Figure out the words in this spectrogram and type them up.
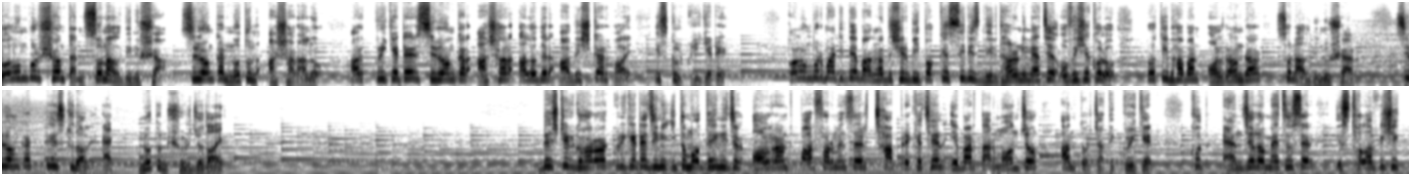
কলম্বোর সন্তান সোনাল দিনুশা, শ্রীলঙ্কার নতুন আশার আলো। আর ক্রিকেটের শ্রীলঙ্কার আশার আলোদের আবিষ্কার হয় স্কুল ক্রিকেটে। কলম্বোর মাটিতে বাংলাদেশের বিপক্ষে সিরিজ নির্ধারণী ম্যাচে অভিষেক হলো প্রতিভাবান অলরাউন্ডার সোনাল দিনুশার। শ্রীলঙ্কার টেস্ট দলে এক নতুন সূর্যোদয়। দেশটির ঘরোয়া ক্রিকেটে যিনি ইতোমধ্যেই নিজের অলরাউন্ড পারফরমেন্সের ছাপ রেখেছেন, এবার তার মঞ্চ আন্তর্জাতিক ক্রিকেট। খুদ অ্যাঞ্জেলো ম্যাথিউসের স্থলাভিষিক্ত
